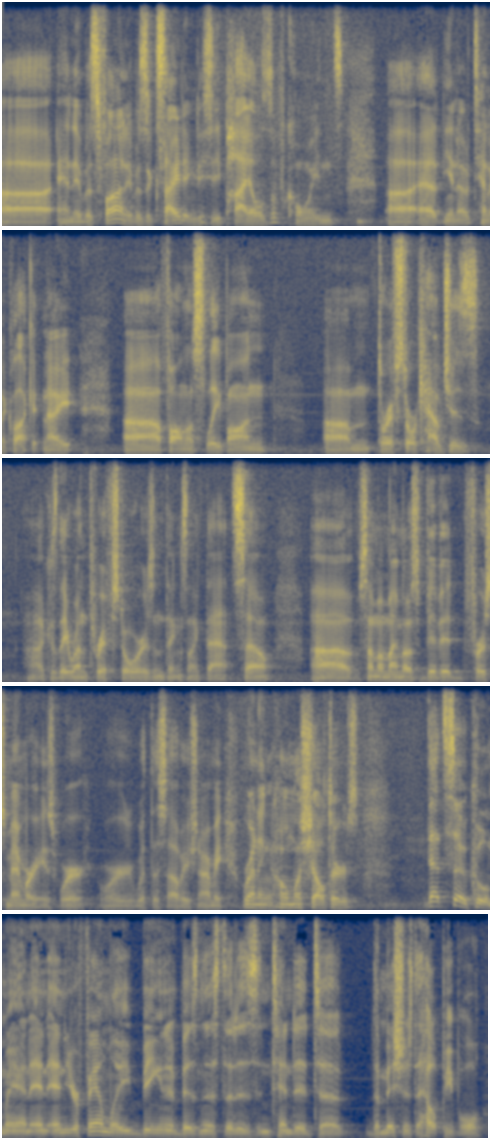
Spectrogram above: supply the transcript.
Uh, and it was fun. It was exciting to see piles of coins uh, at you know ten o'clock at night, uh, falling asleep on um, thrift store couches because they run thrift stores and things like that. So uh, some of my most vivid first memories were were with the Salvation Army, running homeless shelters. That's so cool, man. And and your family being in a business that is intended to the mission is to help people.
